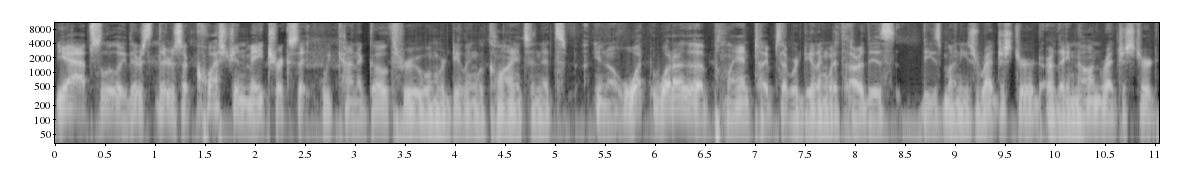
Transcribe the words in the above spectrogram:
Yeah, absolutely. There's there's a question matrix that we kind of go through when we're dealing with clients, and it's you know what what are the plan types that we're dealing with? Are these these monies registered? Are they non-registered?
